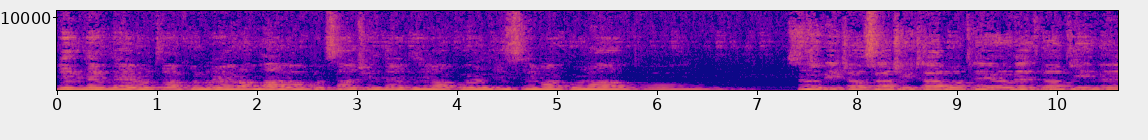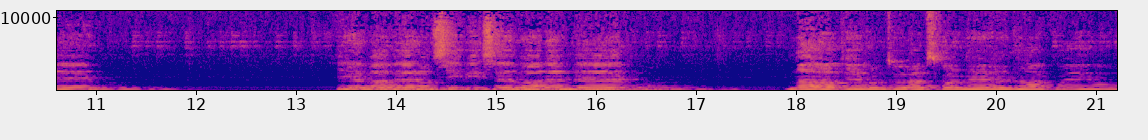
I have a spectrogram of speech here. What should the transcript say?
Intenderum tacum reram malum ut sacidem miraculis immaculatum. Subito sacitabur teum et latimem. Irba verum sibis e modem decum. Nalterum turabs in aqueum.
